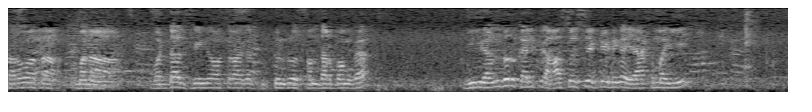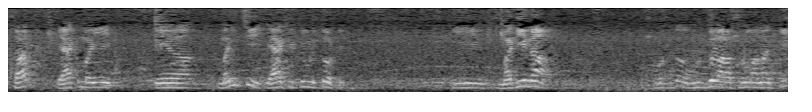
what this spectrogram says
తర్వాత మన వడ్డాది శ్రీనివాసరావు గారి పుట్టినరోజు సందర్భంగా వీరందరూ కలిపి అసోసియేటెడ్గా ఏకమయ్యి సార్ ఏకమయ్యి మంచి యాటిట్యూడ్ తోటి ఈ మదీనా వృద్ధుల ఆశ్రమానికి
